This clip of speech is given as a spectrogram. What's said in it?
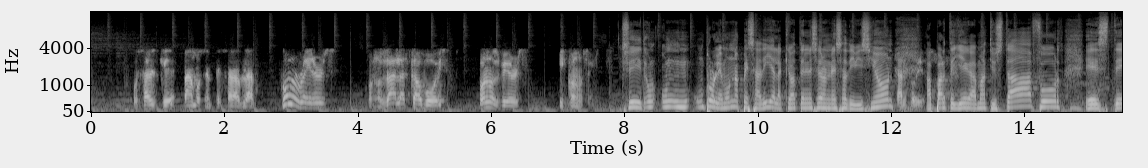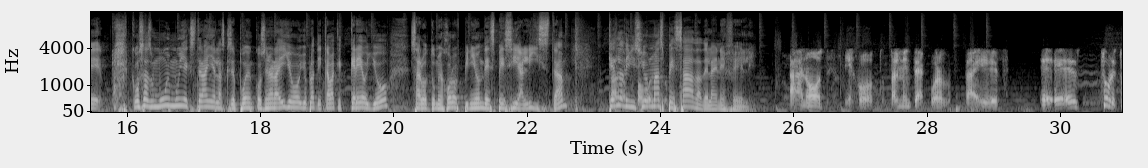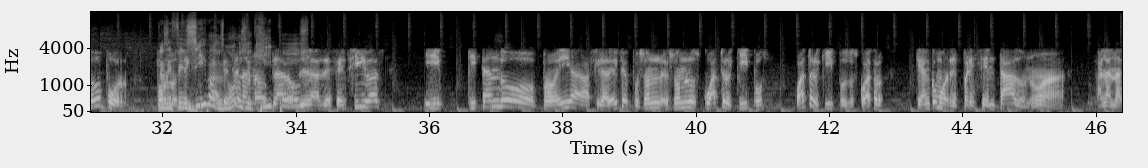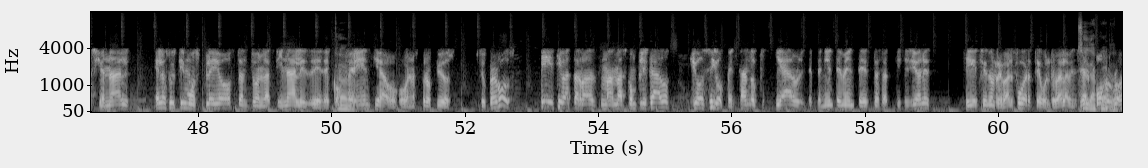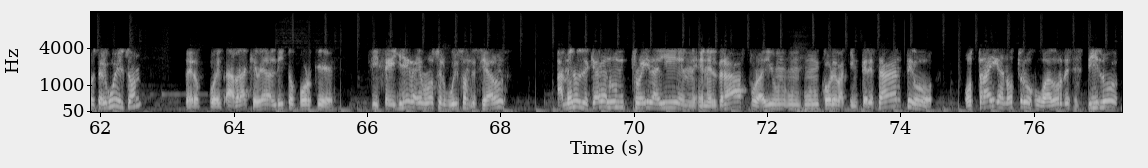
pues sabes que vamos a empezar a hablar con los Raiders, con los Dallas Cowboys, con los Bears y con los Saints. Sí, un, problema, una pesadilla la que va a tener Cero en esa división. Aparte llega Matthew Stafford, este, cosas muy, muy extrañas las que se pueden cocinar ahí. Yo, yo platicaba que creo yo, salvo tu mejor opinión de especialista, que es la división más pesada de la NFL. Ah, no, viejo, totalmente de acuerdo. Es, es, sobre todo por, las defensivas, ¿no? Los equipos. las defensivas y quitando por ahí a Filadelfia, pues son, son los cuatro equipos, cuatro equipos, los cuatro, que han como representado, ¿no? A, la nacional en los últimos playoffs, tanto en las finales de, conferencia o, en los propios Super Bowls. Sí, sí va a estar más, más, complicado. Yo sigo pensando que Seattle, independientemente de estas adquisiciones, sigue siendo el rival fuerte o el rival a vencer por Russell Wilson, pero pues habrá que ver al dito porque si se llega ahí Russell Wilson de Seattle, a menos de que hagan un trade ahí en, el draft, por ahí un, un, coreback interesante o, o traigan otro jugador de ese estilo,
